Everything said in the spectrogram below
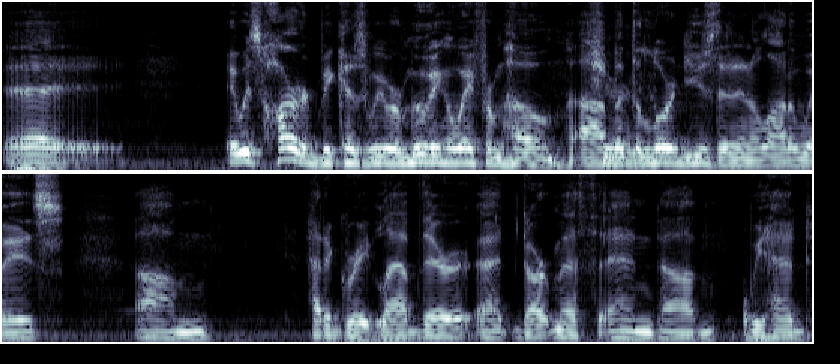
Uh, it was hard because we were moving away from home, uh, sure. but the Lord used it in a lot of ways. Um, had a great lab there at Dartmouth, and um, we had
